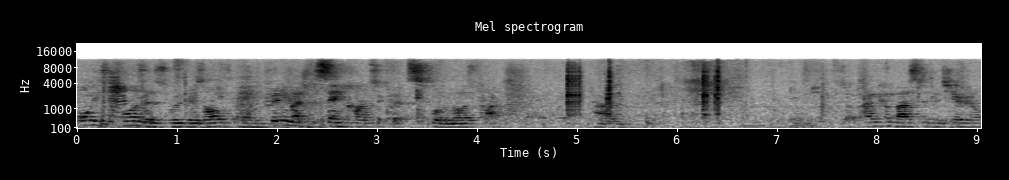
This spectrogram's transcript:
all these causes would result in pretty much the same consequence for the most part. Um, so uncombusted material.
